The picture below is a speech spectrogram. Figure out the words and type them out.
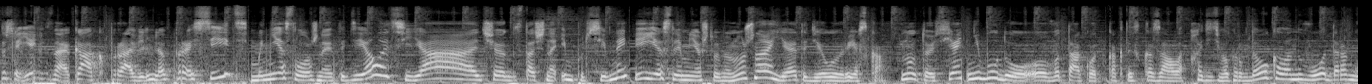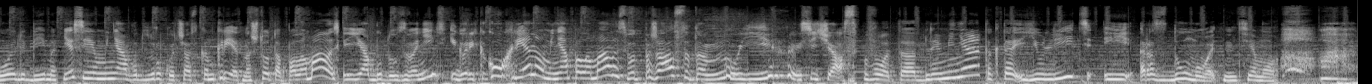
Слушай, я не знаю, как правильно просить. Мне сложно это делать. Я человек достаточно импульсивный. И если мне что-то нужно, я это делаю резко. Ну, то есть я не буду э, вот так вот, как ты сказала, ходить вокруг да около. Ну вот, дорогой, любимый. Если у меня вот вдруг вот сейчас конкретно что-то поломалось, я буду звонить и говорить, какого хрена у меня поломалось, вот, пожалуйста, там, ну и сейчас. Вот, а для меня как-то юлить и раздумывать на тему «А,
